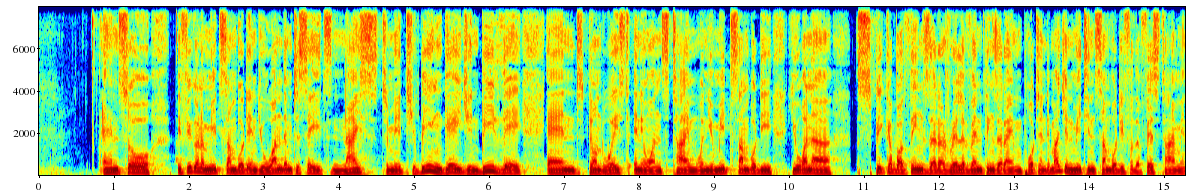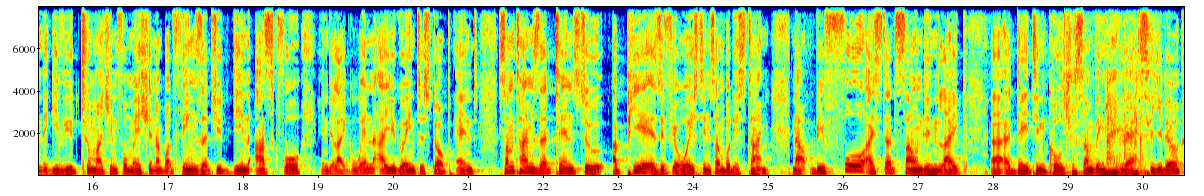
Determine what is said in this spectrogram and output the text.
And so, if you're going to meet somebody and you want them to say it's nice to meet you, be engaging, be there, and don't waste anyone's time. When you meet somebody, you want to speak about things that are relevant, things that are important. Imagine meeting somebody for the first time and they give you too much information about things that you didn't ask for, and you're like, when are you going to stop? And sometimes that tends to appear as if you're wasting somebody's time. Now, before I start sounding like uh, a dating coach or something like that, you know,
